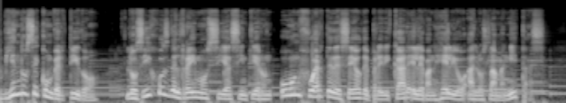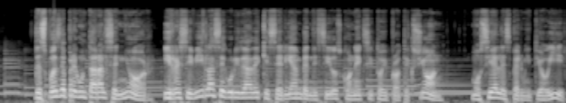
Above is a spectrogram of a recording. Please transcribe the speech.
Habiéndose convertido, los hijos del rey Mosías sintieron un fuerte deseo de predicar el Evangelio a los lamanitas. Después de preguntar al Señor y recibir la seguridad de que serían bendecidos con éxito y protección, Mosías les permitió ir.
